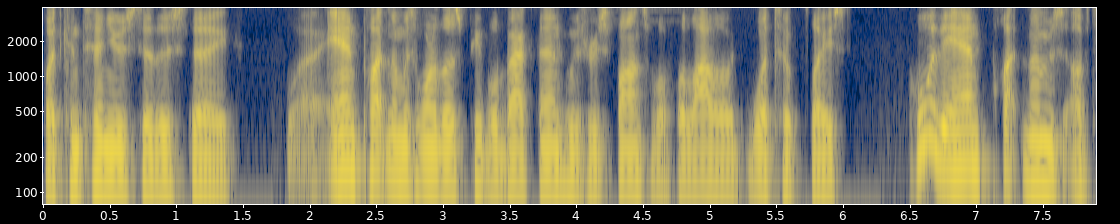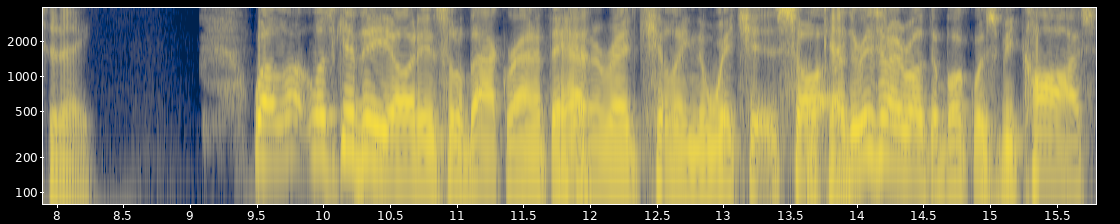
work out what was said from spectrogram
but continues to this day. Ann Putnam was one of those people back then who's responsible for a lot of what took place. Who are the Ann Putnams of today? Well, let's give the audience a little background if they yeah. haven't read Killing the Witches. So, okay. uh, the reason I wrote the book was because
